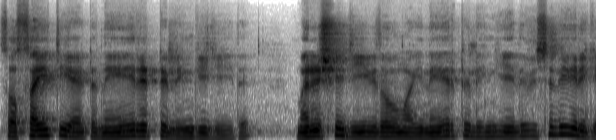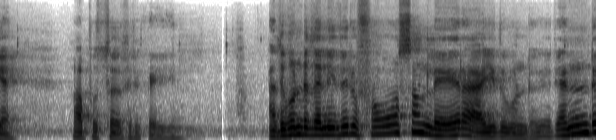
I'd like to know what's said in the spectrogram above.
സൊസൈറ്റിയായിട്ട് നേരിട്ട് ലിങ്ക് ചെയ്ത് മനുഷ്യ ജീവിതവുമായി നേരിട്ട് ലിങ്ക് ചെയ്ത് വിശദീകരിക്കാൻ ആ പുസ്തകത്തിന് കഴിയുന്നു. അതുകൊണ്ട് തന്നെ ഇതൊരു ഫ്രോസൺ ലെയർ ആയതുകൊണ്ട് രണ്ട്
